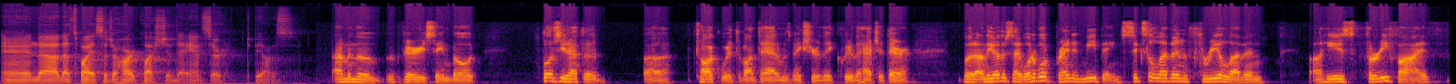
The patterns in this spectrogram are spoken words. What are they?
and uh, that's why it's such a hard question to answer. To be honest, I'm in the very same boat. Plus, you'd have to uh, talk with Davante Adams, make sure they clear the hatchet there. But on the other side, what about Brandon Mebane? 6'11", 311. Uh, he is 35,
